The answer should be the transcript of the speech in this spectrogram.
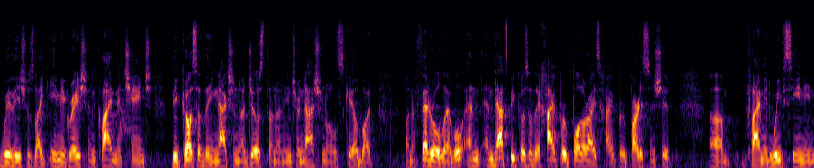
with issues like immigration, climate change, because of the inaction not just on an international scale, but on a federal level. And, and that's because of the hyper polarized, hyper partisanship um, climate we've seen in,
